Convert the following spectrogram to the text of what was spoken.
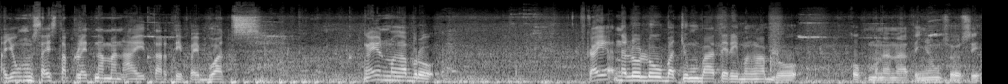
Ay, yung sa stoplight naman ay 35 watts. Ngayon mga bro, kaya nalulubat yung battery mga bro. Cook muna natin yung susi.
